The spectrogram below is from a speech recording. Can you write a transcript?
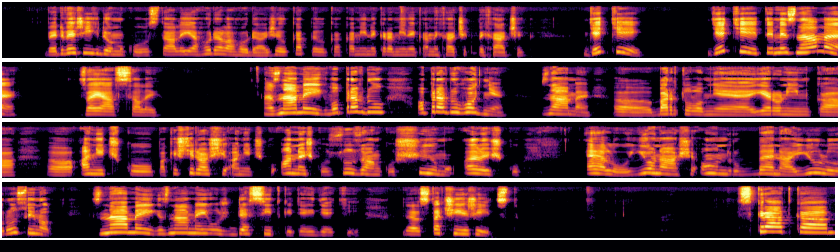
Ve dveřích domku stály Jahoda Lahoda, Žilka Pilka, Kamínek Ramínek a Micháček Pecháček. Děti! Děti, ty my známe! Zajásali. A známe jich opravdu, opravdu hodně. Známe uh, Bartolomě, Jeronýmka, uh, Aničku, pak ještě další Aničku, Anešku, Zuzanku, Šímu, Elišku, Elu, Jonáše, Ondru, Bena, Julu, Rusino. Známe jich, známe jich už desítky těch dětí. Stačí říct Zkrátka,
